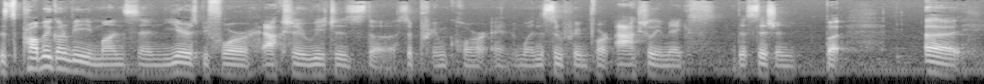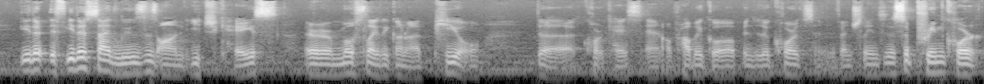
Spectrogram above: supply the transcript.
it's probably going to be months and years before it actually reaches the Supreme Court and when the Supreme Court actually makes a decision. But uh, either if either side loses on each case, they're most likely going to appeal the court case, and I'll probably go up into the courts and eventually into the Supreme Court.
